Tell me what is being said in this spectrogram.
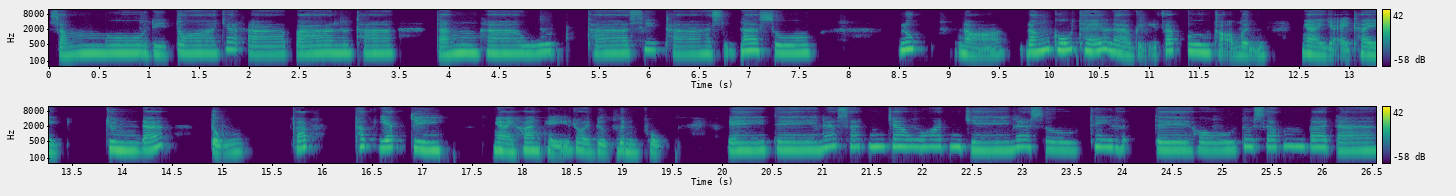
Sammo Đi to Cha A Pal Tha Tăng Ha út Tha Si Tha Na Su. Lúc nọ đấng cứu thế là vị pháp vương thọ bệnh. Ngài dạy thầy chun đát tụng pháp thất giác chi. Ngài hoan hỷ rồi được bình phục. Ê tê na sát cha hoan chê na su thi tê hồ tu sắm ba đà.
